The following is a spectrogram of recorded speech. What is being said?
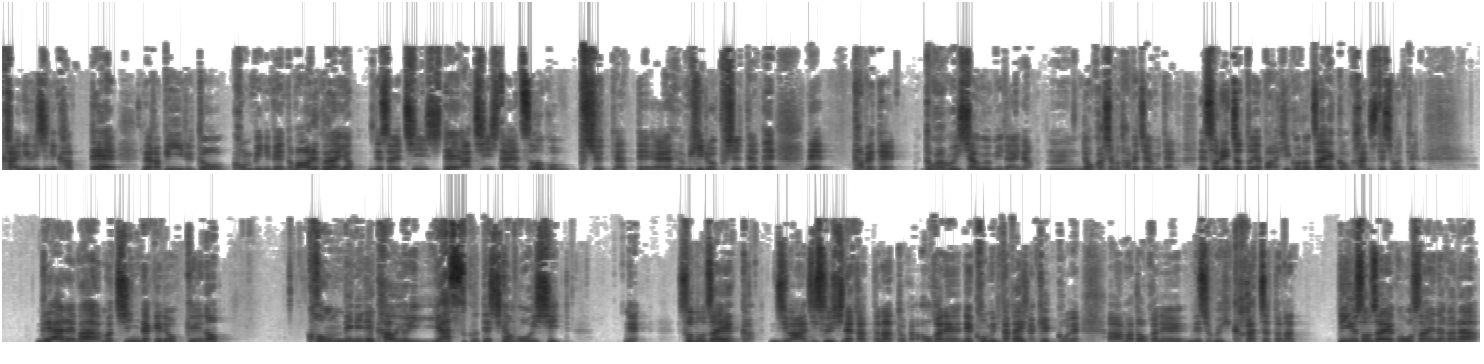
帰り道に買って、だからビールとコンビニ弁当。まあ悪くないよ。で、それチンして、あ、チンしたやつをこう、プシュってやって、え？ビールをプシュってやって、ね、食べて、ドカ食いしちゃうみたいな。うん。で、お菓子も食べちゃうみたいな。で、それにちょっとやっぱ日頃罪悪感を感じてしまってる。であれば、まあ、チンだけで OK の、コンビニで買うより安くてしかも美味しい。ね。その罪悪感。自、あ、自炊しなかったなとか、お金ね、コンビニ高いじゃん、結構ね。あ、またお金ね、食費かかっちゃったなっていうその罪悪感を抑えながら、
